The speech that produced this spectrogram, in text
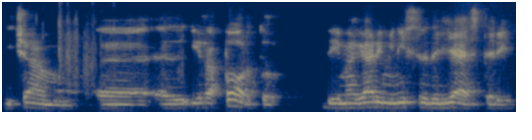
diciamo eh, il rapporto dei magari ministri degli esteri,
